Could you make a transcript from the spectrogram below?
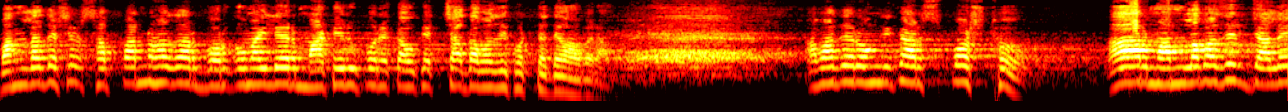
বাংলাদেশের ছাপ্পান্ন হাজার বর্গমাইলের মাটির উপরে কাউকে চাঁদাবাজি করতে দেওয়া হবে না। আমাদের অঙ্গীকার স্পষ্ট। আর মামলাবাজির জালে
